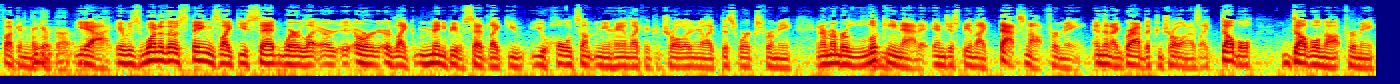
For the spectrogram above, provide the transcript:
fucking, Mm-hmm. I get that. Yeah, it was one of those things, like you said, where like, or, or, or like many people said, like you, you hold something in your hand like a controller, and you're like, this works for me. And I remember Mm-hmm. looking at it and just being like, that's not for me. And then I grabbed the controller and I was like, double, double not for me.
